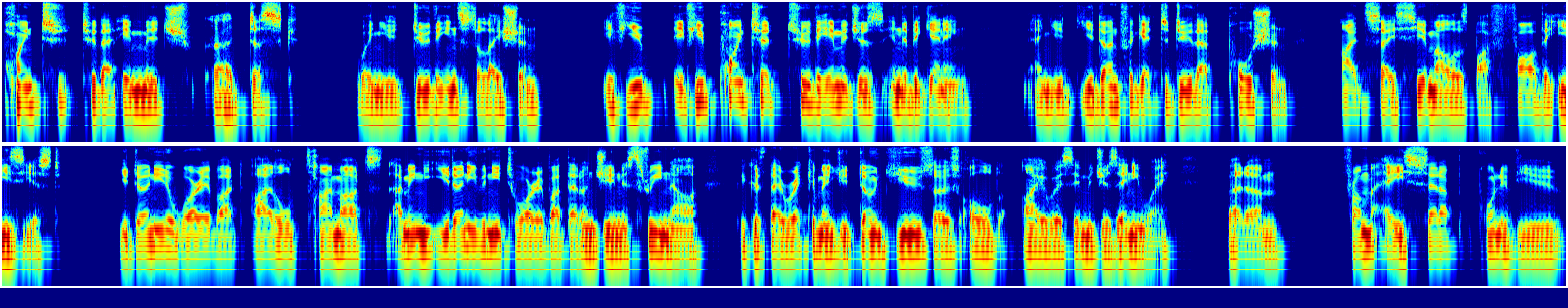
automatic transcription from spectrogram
point to, that image uh, disk when you do the installation. If you if you point it to the images in the beginning, and you you don't forget to do that portion, I'd say CML is by far the easiest. You don't need to worry about idle timeouts. I mean, you don't even need to worry about that on GNS3 now because they recommend you don't use those old iOS images anyway. But um, from a setup point of view,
